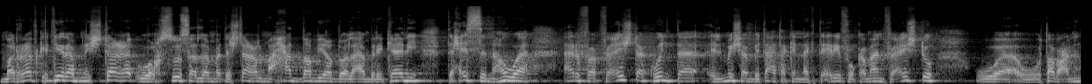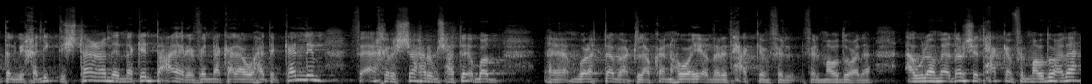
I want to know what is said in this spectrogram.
مرات كتيرة بنشتغل وخصوصا لما تشتغل مع حد أبيض ولا أمريكاني تحس إن هو قرفك في عيشتك وأنت المشن بتاعتك إنك تقرفه كمان في عيشته. وطبعا أنت اللي بيخليك تشتغل إنك أنت عارف إنك لو هتتكلم في آخر الشهر مش هتقبض مرتبك لو كان هو يقدر يتحكم في الموضوع ده. أو لو ما يقدرش يتحكم في الموضوع ده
